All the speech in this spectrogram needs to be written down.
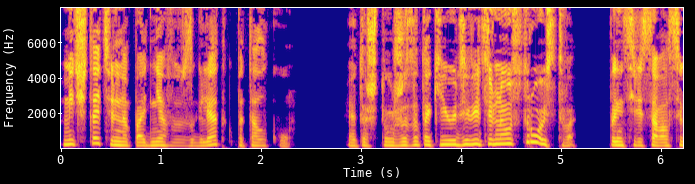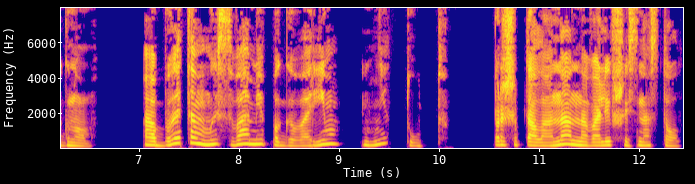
мечтательно подняв взгляд к потолку. «Это что же за такие удивительные устройства?» — поинтересовался гном. «Об этом мы с вами поговорим «Не тут», — прошептала она, навалившись на стол.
